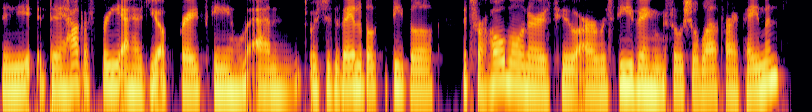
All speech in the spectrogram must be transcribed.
the they have a free energy upgrade scheme um, which is available to people, it's for homeowners who are receiving social welfare payments.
